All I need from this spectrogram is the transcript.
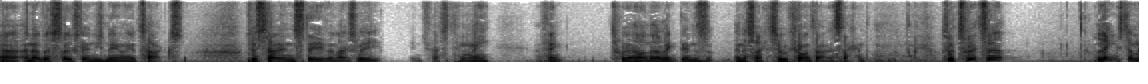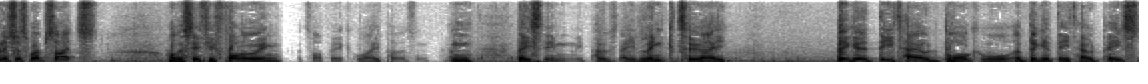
uh, and other social engineering attacks. Just telling Stephen, actually, interestingly, I think Twitter, oh no, LinkedIn's in a second, so we'll come on to that in a second. So Twitter, links to malicious websites. Obviously, if you're following a topic or a person and they seemingly post a link to a bigger detailed blog or a bigger detailed piece,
